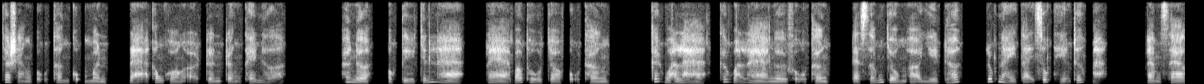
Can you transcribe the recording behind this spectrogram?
cho rằng vụ thân của mình đã không còn ở trên trần thế nữa. Hơn nữa, mục tiêu chính là là báo thù cho phụ thân. Kết quả là, kết quả là người phụ thân đã sớm chôn ở dưới đất, lúc này tại xuất hiện trước mặt. Làm sao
